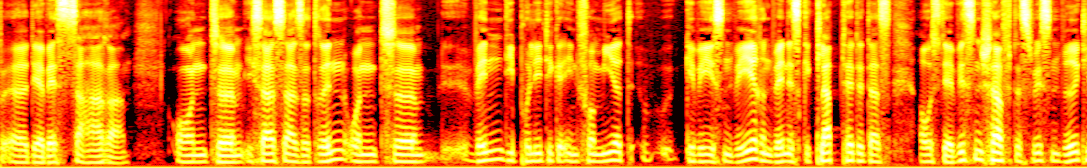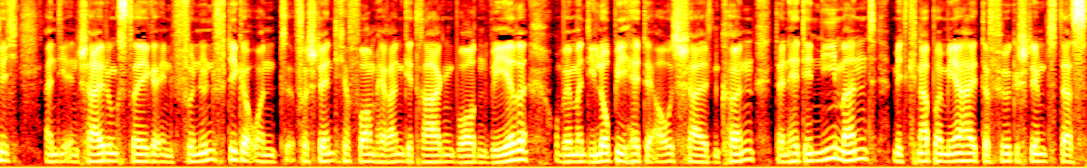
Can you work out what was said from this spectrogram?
der Westsahara. Und äh, ich saß also drin und äh, wenn die Politiker informiert gewesen wären, wenn es geklappt hätte, dass aus der Wissenschaft das Wissen wirklich an die Entscheidungsträger in vernünftiger und verständlicher Form herangetragen worden wäre und wenn man die Lobby hätte ausschalten können, dann hätte niemand mit knapper Mehrheit dafür gestimmt, dass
